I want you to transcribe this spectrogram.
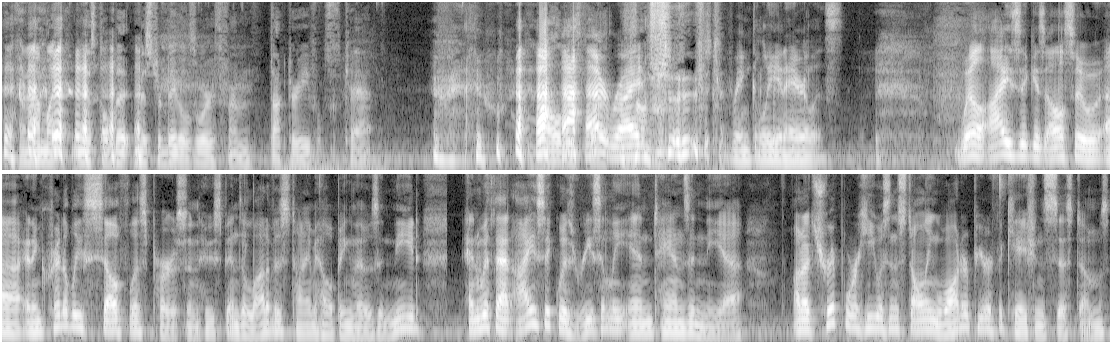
And I'm like Mr. Bi- Mr. Bigglesworth from Doctor Evil's cat. Right. Wrinkly and hairless. Well, Isaac is also uh, an incredibly selfless person who spends a lot of his time helping those in need. And with that, Isaac was recently in Tanzania on a trip where he was installing water purification systems.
